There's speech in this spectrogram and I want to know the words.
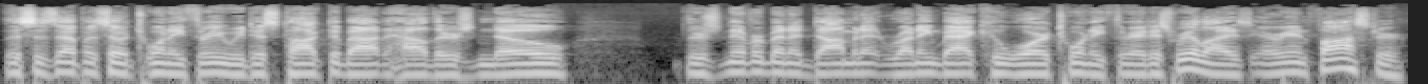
This is episode 23. We just talked about how there's no, there's never been a dominant running back who wore 23. I just realized Arian Foster,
